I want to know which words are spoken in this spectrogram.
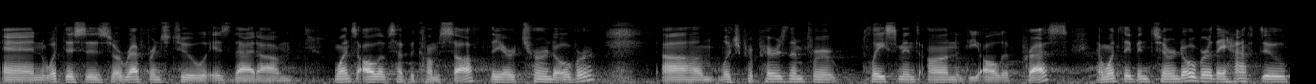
and what this is a reference to is that um, once olives have become soft, they are turned over, um, which prepares them for placement on the olive press. And once they've been turned over, they have to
